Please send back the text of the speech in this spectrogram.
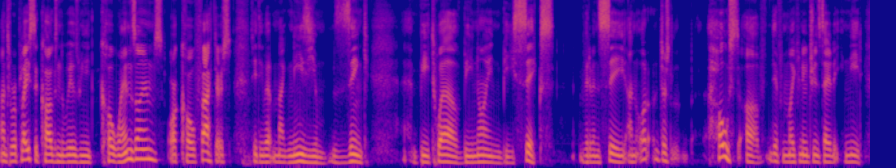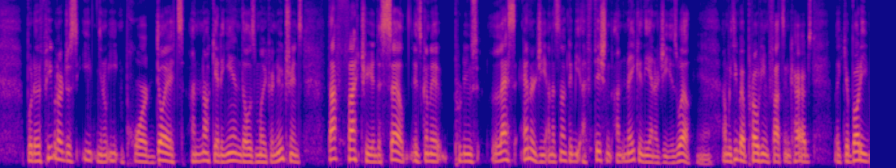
And to replace the cogs and the wheels, we need coenzymes or cofactors. So you think about magnesium, zinc, uh, B12, B9, B6, vitamin C, and there's a host of different micronutrients that you need. But if people are just eat, you know eating poor diets and not getting in those micronutrients, that factory in the cell is going to produce less energy, and it's not going to be efficient at making the energy as well. Yeah. And we think about protein, fats, and carbs. Like your body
